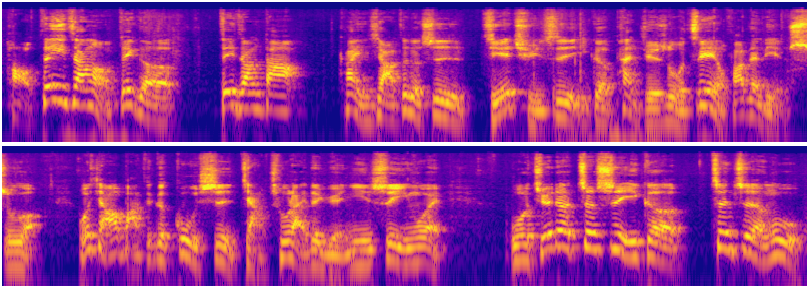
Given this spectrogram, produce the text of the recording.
好，这一张哦，这个这一张大家看一下，这个是截取是一个判决书，我之前有发在脸书哦。我想要把这个故事讲出来的原因，是因为我觉得这是一个政治人物。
